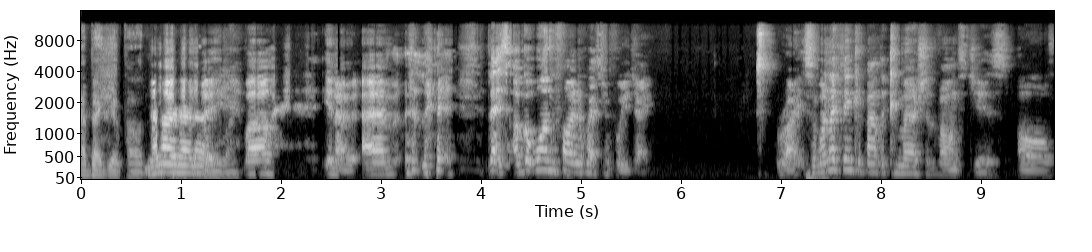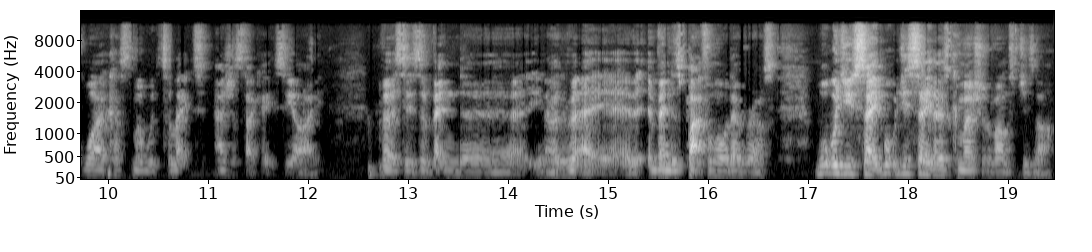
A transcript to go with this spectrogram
I beg your pardon. No, no, no. Anyway. Well, you know, um, let's. I've got one final question for you, Jay. Right. So when I think about the commercial advantages of why a customer would select Azure Stack HCI versus a vendor, you know, a vendor's platform or whatever else, what would you say? What would you say those commercial advantages are?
